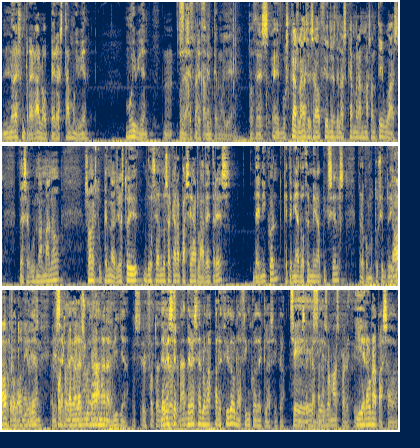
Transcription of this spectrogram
no es un regalo, pero está muy bien. Muy bien. Mm, por ese precio. muy bien. Entonces, eh, buscarlas, esas opciones de las cámaras más antiguas de segunda mano, son estupendas. Yo estoy deseando sacar a pasear la D3 de Nikon, que tenía 12 megapíxeles, pero como tú siempre dices, No, pero fotodiodes, bien. El esa cámara es una grande. maravilla. Es- el debe ser, debe ser lo más parecido a una 5D clásica. Sí, sí, cámara. es lo más parecido. Y era una pasada,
